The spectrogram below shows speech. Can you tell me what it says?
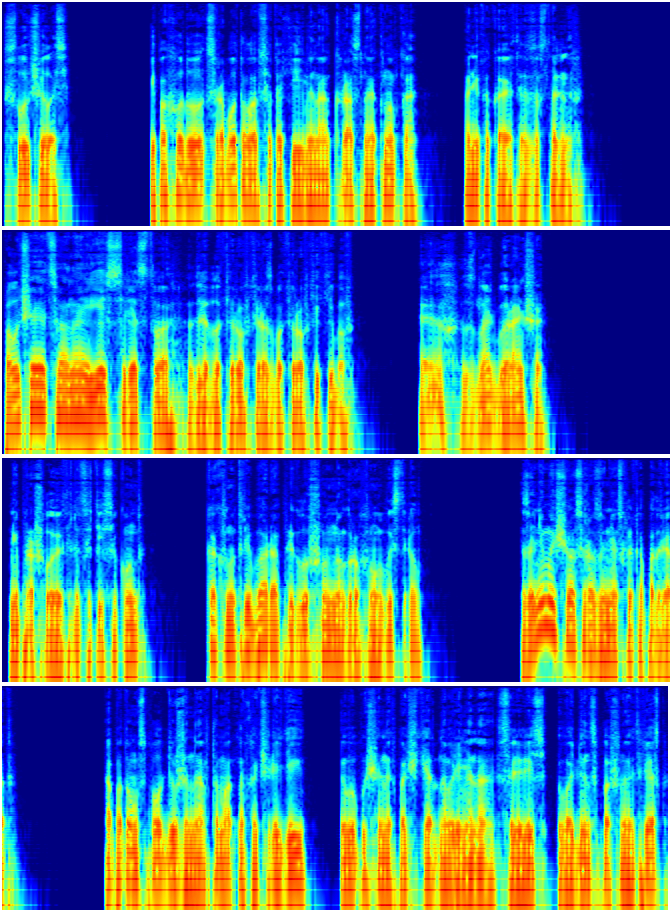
Случилось. И, походу, сработала все-таки именно красная кнопка, а не какая-то из остальных. Получается, она и есть средство для блокировки-разблокировки кибов. Эх, знать бы раньше. Не прошло и 30 секунд, как внутри бара приглушенно грохнул выстрел. За ним еще сразу несколько подряд а потом с полдюжины автоматных очередей, выпущенных почти одновременно, слились в один сплошной треск,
